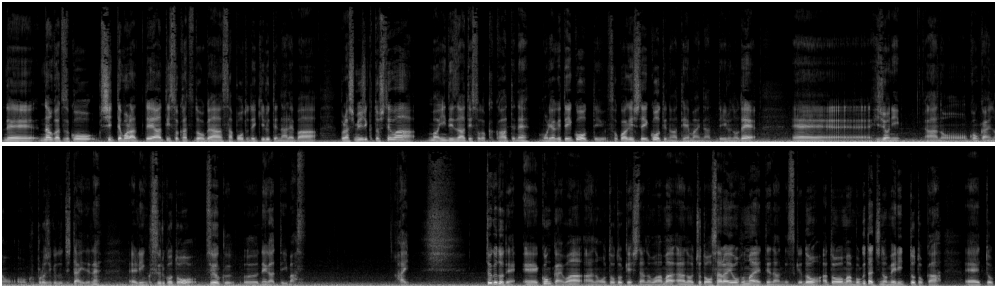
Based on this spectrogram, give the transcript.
で、なおかつこう知ってもらってアーティスト活動がサポートできるってなれば、ブラッシュミュージックとしては、まあインディーズアーティストと関わってね、盛り上げていこうっていう、底上げしていこうっていうのがテーマになっているので、えー、非常に、あの、今回のプロジェクト自体でね、リンクすることを強く願っています。はい。ということで、えー、今回は、あの、お届けしたのは、まあ、あの、ちょっとおさらいを踏まえてなんですけど、あと、まあ、僕たちのメリットとか、えー、っと、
